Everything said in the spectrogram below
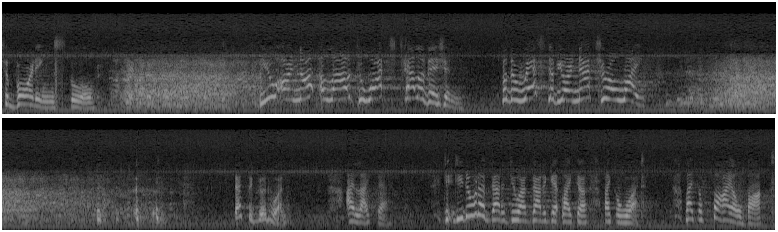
to boarding school. You are not allowed to watch television for the rest of your natural life. That's a good one. I like that. Do, do, you know what I've got to do? I've got to get like a, like a what? Like a file box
